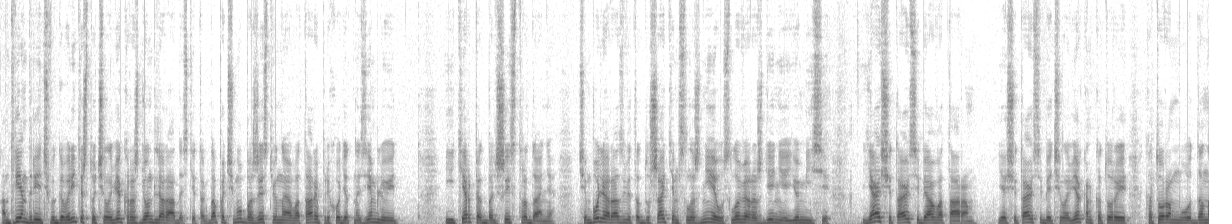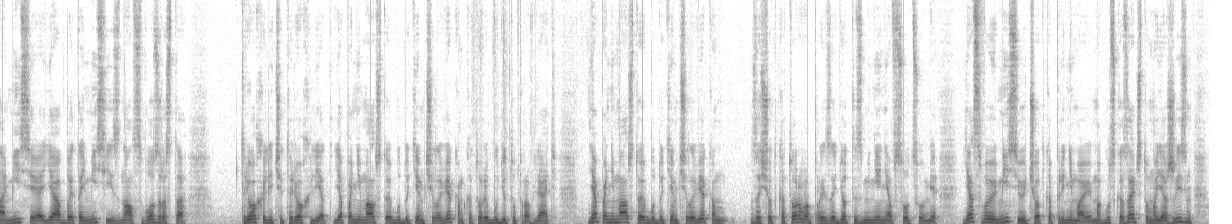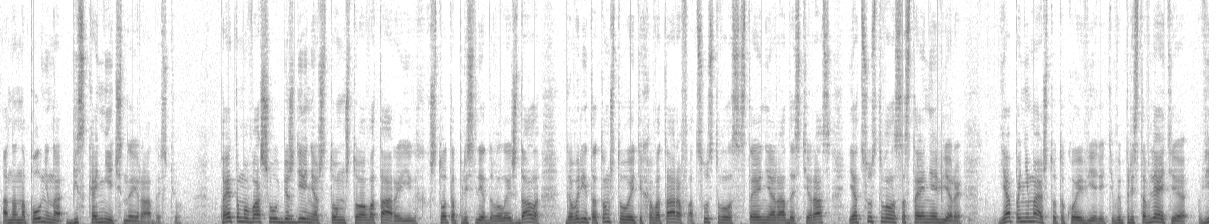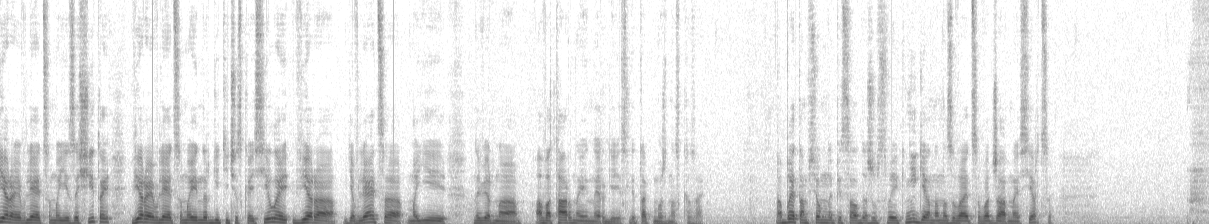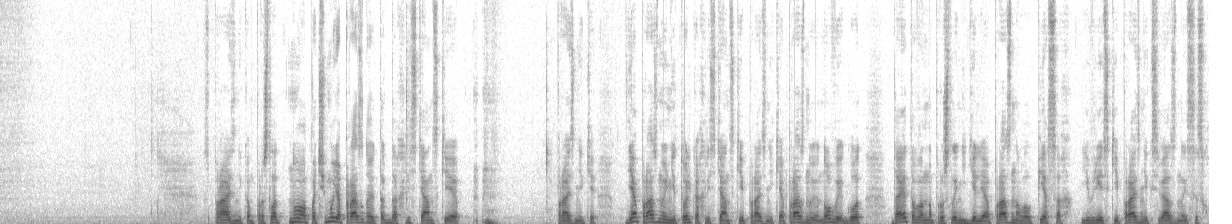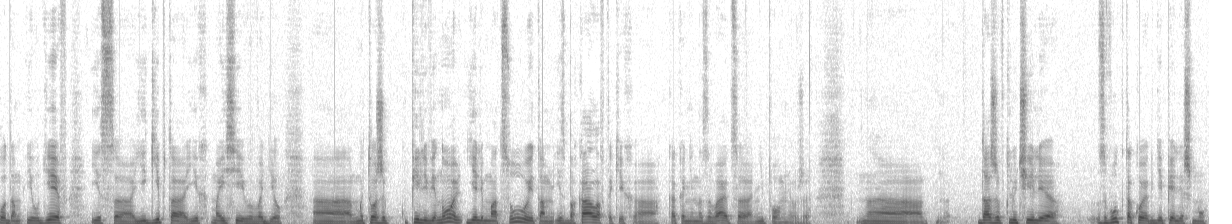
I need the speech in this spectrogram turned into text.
Андрей Андреевич, вы говорите, что человек рожден для радости. Тогда почему божественные аватары приходят на Землю и, и терпят большие страдания? Чем более развита душа, тем сложнее условия рождения ее миссии. Я считаю себя аватаром. Я считаю себя человеком, который, которому дана миссия. Я об этой миссии знал с возраста трех или четырех лет. Я понимал, что я буду тем человеком, который будет управлять. Я понимал, что я буду тем человеком, за счет которого произойдет изменение в социуме. Я свою миссию четко принимаю и могу сказать, что моя жизнь, она наполнена бесконечной радостью. Поэтому ваше убеждение в том, что аватары их что-то преследовало и ждало, говорит о том, что у этих аватаров отсутствовало состояние радости раз и отсутствовало состояние веры. Я понимаю, что такое верить. Вы представляете, вера является моей защитой, вера является моей энергетической силой, вера является моей, наверное, аватарной энергией, если так можно сказать. Об этом всем написал даже в своей книге, она называется «Ваджарное сердце». С праздником прошла. Ну а почему я праздную тогда христианские праздники. Я праздную не только христианские праздники, я праздную Новый год. До этого на прошлой неделе я праздновал Песах, еврейский праздник, связанный с исходом иудеев из э, Египта, их Моисей выводил. А, мы тоже купили вино, ели мацу и там из бокалов таких, а, как они называются, не помню уже. Даже включили звук такой, где пели шму.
